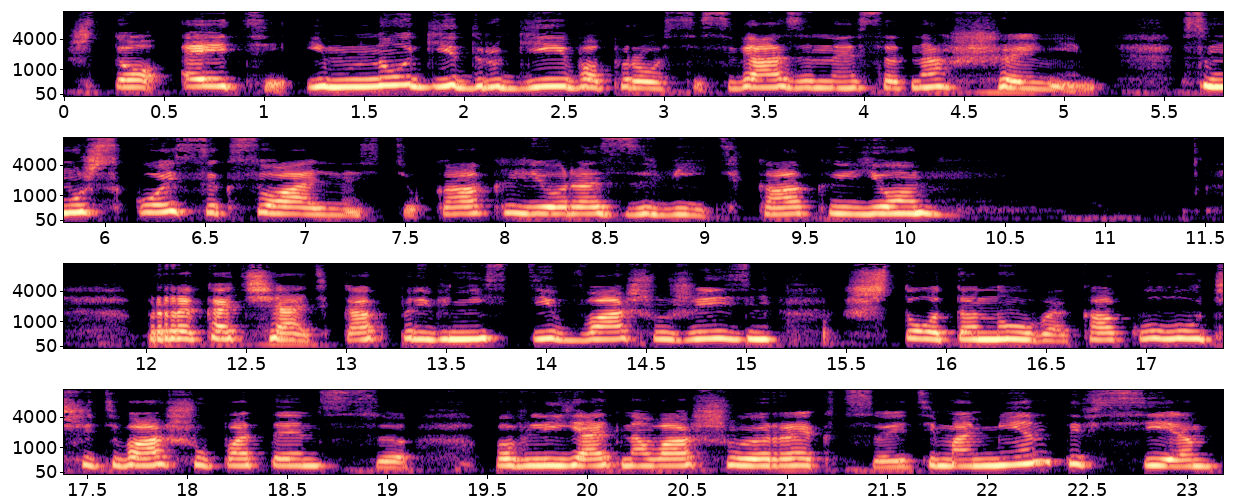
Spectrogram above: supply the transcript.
что эти и многие другие вопросы, связанные с отношениями, с мужской сексуальностью, как ее развить, как ее прокачать, как привнести в вашу жизнь что-то новое, как улучшить вашу потенцию, повлиять на вашу эрекцию. Эти моменты все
